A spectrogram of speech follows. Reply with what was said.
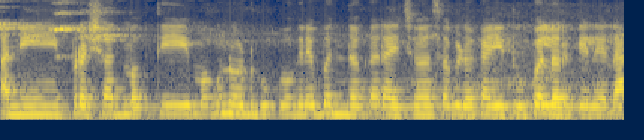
आणि प्रसाद मग ती मग नोटबुक वगैरे बंद करायचं सगळं काही तो कलर केलेला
